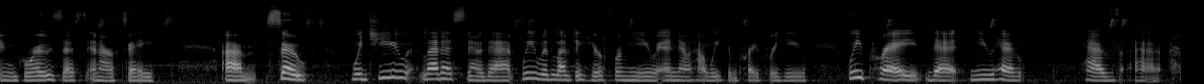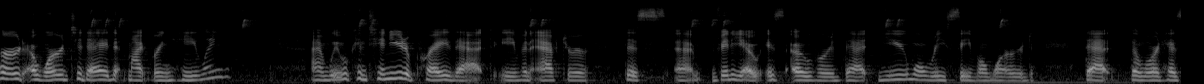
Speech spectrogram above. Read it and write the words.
and grows us in our faith. Um, so, would you let us know that? We would love to hear from you and know how we can pray for you. We pray that you have have uh, heard a word today that might bring healing, and we will continue to pray that even after this uh, video is over, that you will receive a word that the Lord has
